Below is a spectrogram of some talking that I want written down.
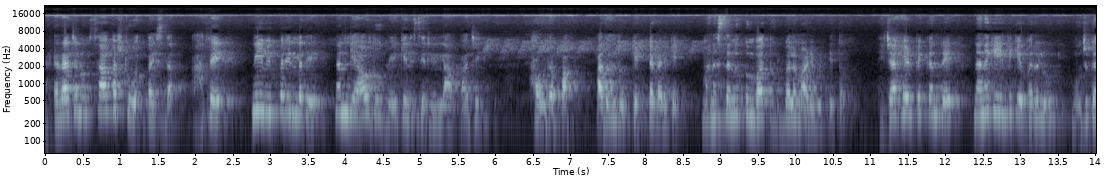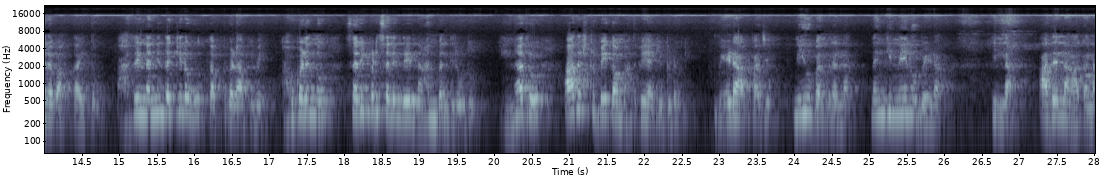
ನಟರಾಜನು ಸಾಕಷ್ಟು ಒತ್ತಾಯಿಸಿದ. ಆದರೆ ನೀವಿಬ್ಬರಿಲ್ಲದೆ ನನಗೆ ಯಾವುದು ಬೇಕೆನಿಸಿರಲಿಲ್ಲ ಅಪ್ಪಾಜಿ. ಹೌದಪ್ಪ, ಅದೊಂದು ಕೆಟ್ಟ ಗಳಿಗೆ. ಮನಸ್ಸನ್ನು ತುಂಬ ದುರ್ಬಲ ಮಾಡಿಬಿಟ್ಟಿತ್ತು. ನಿಜ ಹೇಳಬೇಕಂದ್ರೆ ನನಗೆ ಇಲ್ಲಿಗೆ ಬರಲು ಮುಜುಗರವಾಗ್ತಾ ಇತ್ತು ಆದರೆ ನನ್ನಿಂದ ಕೆಲವು ತಪ್ಪುಗಳಾಗಿವೆ. ಅವುಗಳನ್ನು ಸರಿಪಡಿಸಲೆಂದೇ ನಾನು ಬಂದಿರುವುದು ಇನ್ನಾದರೂ ಆದಷ್ಟು ಬೇಗ ಮದುವೆಯಾಗಿ ಬಿಡು. ಬೇಡ ಅಪ್ಪಾಜಿ, ನೀವು ಬಂದ್ರಲ್ಲ. ನನಗಿನ್ನೇನೂ ಬೇಡ. ಇಲ್ಲ, ಅದೆಲ್ಲ ಆಗಲ್ಲ.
